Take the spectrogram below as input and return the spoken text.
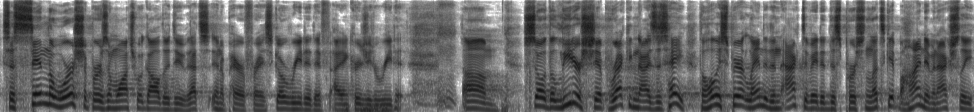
It says, send the worshipers and watch what God will do. That's in a paraphrase. Go read it if I encourage you to read it. Um, so the leadership recognizes, hey, the Holy Spirit landed and activated this person. Let's get behind him and actually,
